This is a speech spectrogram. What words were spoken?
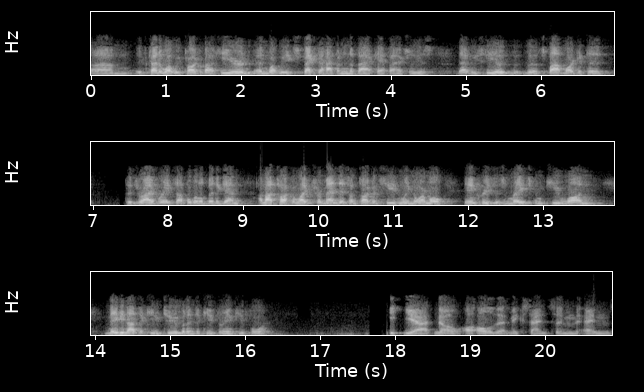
Um, it's kind of what we've talked about here and what we expect to happen in the back half actually is that we see the spot market to drive rates up a little bit again. I'm not talking like tremendous. I'm talking seasonally normal increases in rates from Q1, maybe not to Q2, but into Q3 and Q4. Yeah. No, all of that makes sense. And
